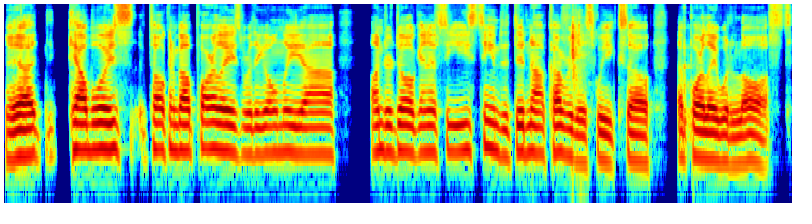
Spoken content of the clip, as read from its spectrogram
Yeah, Cowboys talking about parlays were the only uh, underdog NFC East teams that did not cover this week, so that parlay would have lost.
